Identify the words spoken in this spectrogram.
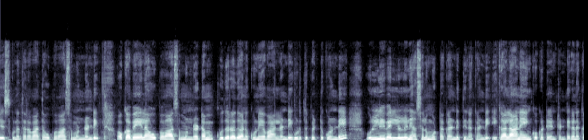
చేసుకున్న తర్వాత ఉపవాసం ఉండండి. ఒకవేళ ఉపవాసం ఉండటం కుదరదు అనుకునే వాళ్ళండి గుర్తుపెట్టుకోండి. ఉల్లి వెల్లుల్లిని అసలు ముట్టకండి తినకండి. ఇక అలానే ఇంకొకటి ఏంటంటే కనుక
